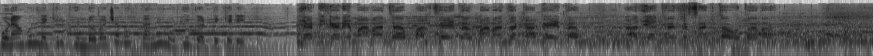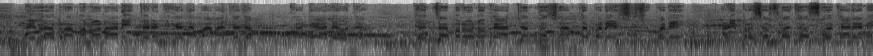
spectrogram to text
पुण्याहून देखील खंडोबाच्या भक्तांनी मोठी गर्दी केली. या ठिकाणी मानाच्या पालख्या येतात मानाच्या काठ्या येतात. आज यात्रेचे सांगता होताना बेल्ला ब्राह्मणवाडा आणि इतर ठिकाणी मानाच्या ज्या त्यांच्या मिरवणुका अत्यंत शांतपणे यशस्वीपणे आणि प्रशासनाच्या सहकार्याने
